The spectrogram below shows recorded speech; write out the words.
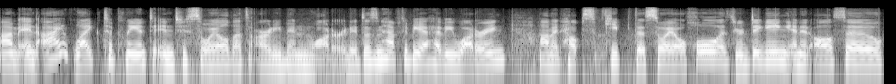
um, and I like to plant into soil that's already been watered. It doesn't have to be a heavy watering. Um, it helps keep the soil whole as you're digging and it also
